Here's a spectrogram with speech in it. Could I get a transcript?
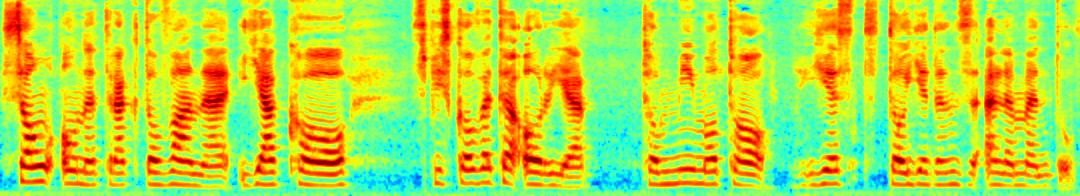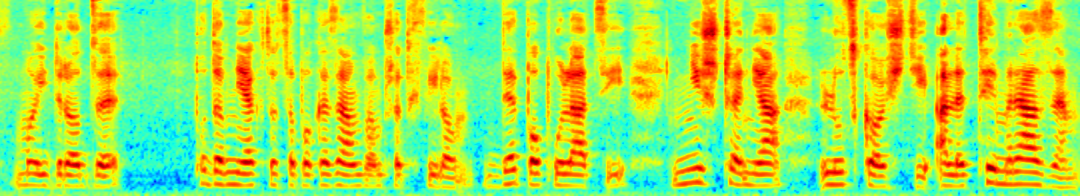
Są one traktowane jako spiskowe teorie, to mimo to jest to jeden z elementów, moi drodzy, podobnie jak to, co pokazałam Wam przed chwilą, depopulacji, niszczenia ludzkości, ale tym razem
